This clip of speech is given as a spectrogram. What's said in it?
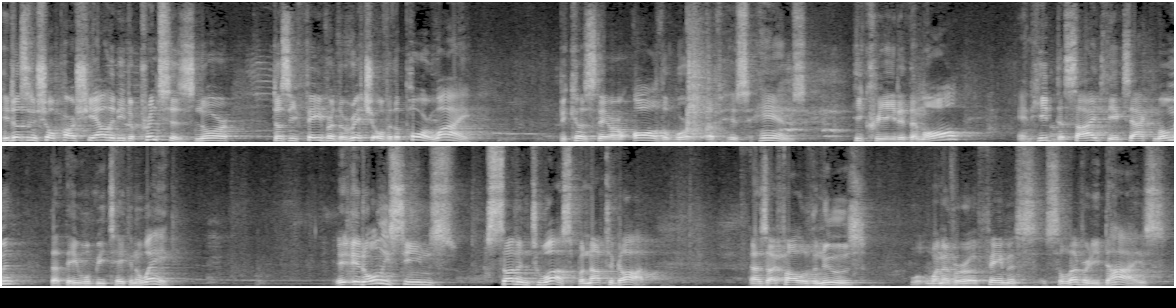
He doesn't show partiality to princes, nor does he favor the rich over the poor. Why? Because they are all the work of his hands. He created them all, and he decides the exact moment that they will be taken away. It only seems sudden to us, but not to God. As I follow the news, whenever a famous celebrity dies,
